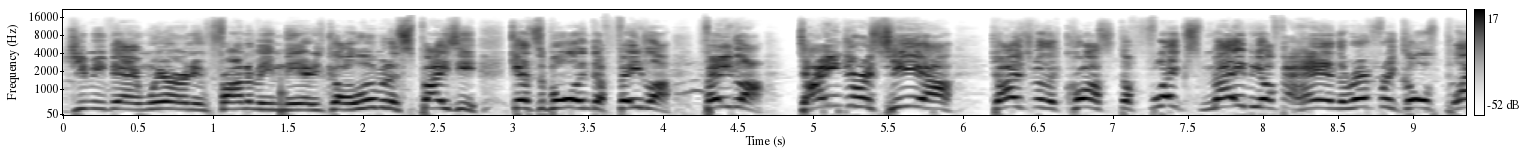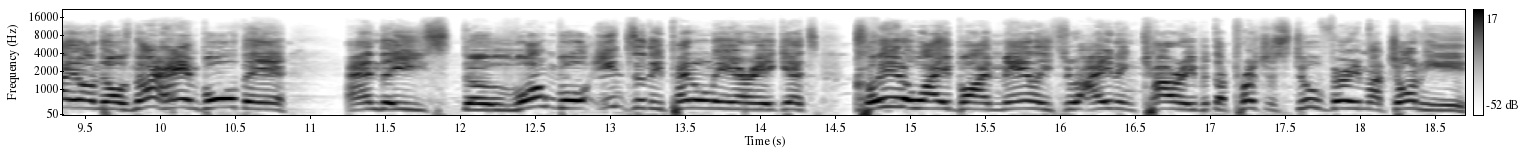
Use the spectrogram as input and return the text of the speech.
Jimmy Van Weeren in front of him there. He's got a little bit of space here. Gets the ball into Fiedler. Fiedler, dangerous here. Goes for the cross. Deflects maybe off a hand. The referee calls play on. There was no handball there. And the, the long ball into the penalty area gets cleared away by Manly through Aiden Curry, but the pressure's still very much on here,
